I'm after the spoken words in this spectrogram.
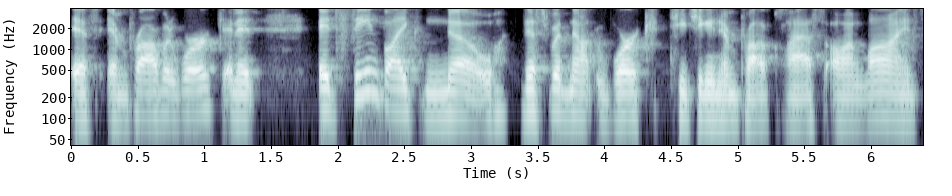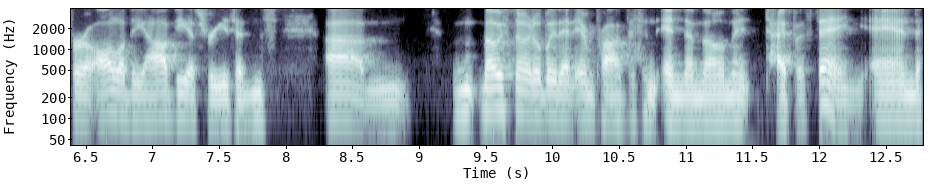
if improv would work and it it seemed like no, this would not work teaching an improv class online for all of the obvious reasons. Um, most notably that improv is an in the moment type of thing. And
